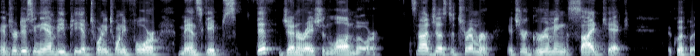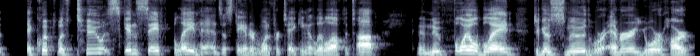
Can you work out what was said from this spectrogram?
Introducing the MVP of 2024, Manscaped's fifth generation lawnmower. It's not just a trimmer, it's your grooming sidekick. Equipped with, equipped with two skin safe blade heads, a standard one for taking a little off the top, and a new foil blade to go smooth wherever your heart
